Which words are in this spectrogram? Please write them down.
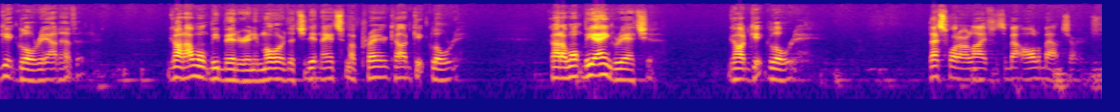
get glory out of it. God, I won't be bitter anymore that you didn't answer my prayer. God, get glory. God, I won't be angry at you. God, get glory. That's what our life is about, all about, church.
